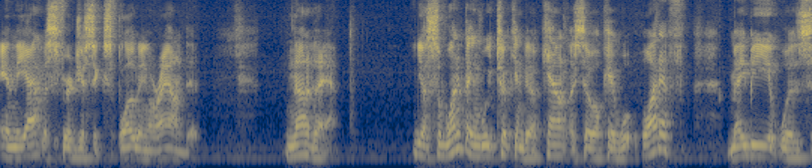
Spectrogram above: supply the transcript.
and the atmosphere just exploding around it. None of that. Yeah, so one thing we took into account, I said, okay, well, what if maybe it was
